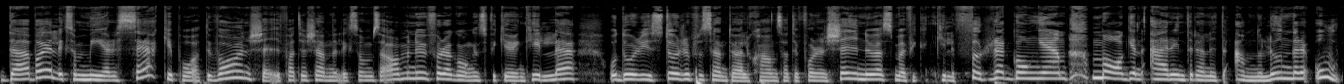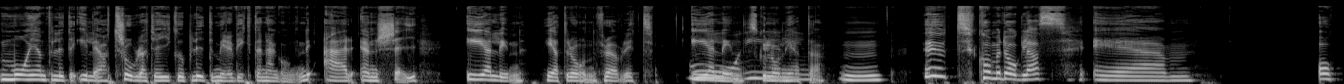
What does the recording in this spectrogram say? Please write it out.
där var jag liksom mer säker på att det var en tjej för att jag kände liksom så ja men nu förra gången så fick jag en kille och då är det ju större procentuell chans att jag får en tjej nu eftersom jag fick en kille förra gången. Magen, är inte den lite annorlunda? Oh, mår jag inte lite illa? Jag tror att jag gick upp lite mer i vikt den här gången. Det är en tjej. Elin heter hon för övrigt. Elin skulle hon Elin. heta. Mm. Ut kommer Douglas. Ehm, och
